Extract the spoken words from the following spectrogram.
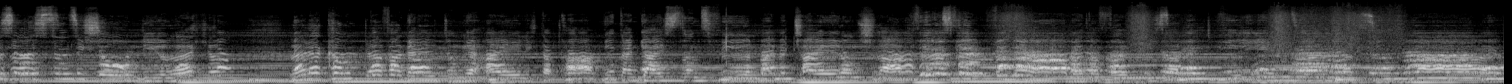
Rüsten sich schon die Röcher. Wenn er kommt, der Vergeltung, geheiligter Tag, wird dein Geist uns führen beim Entscheidungsschlag. Für das Kämpfen der Arbeitervolk dieser Welt, für die Internationale.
